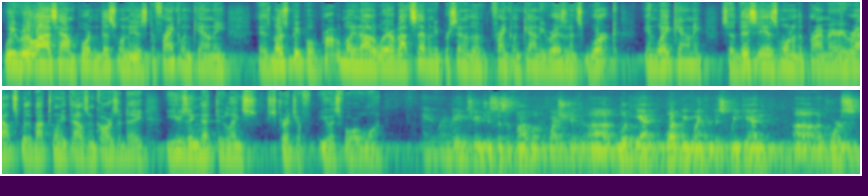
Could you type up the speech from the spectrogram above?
We realize how important this one is to Franklin County As most people are probably not aware, about 70% of the Franklin County residents work in Wake County. So this is one of the primary routes with about 20,000 cars a day using that two-lane stretch of US 401. And if I may too, just as a follow-up question, uh, looking at what we went through this weekend, uh, of course,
